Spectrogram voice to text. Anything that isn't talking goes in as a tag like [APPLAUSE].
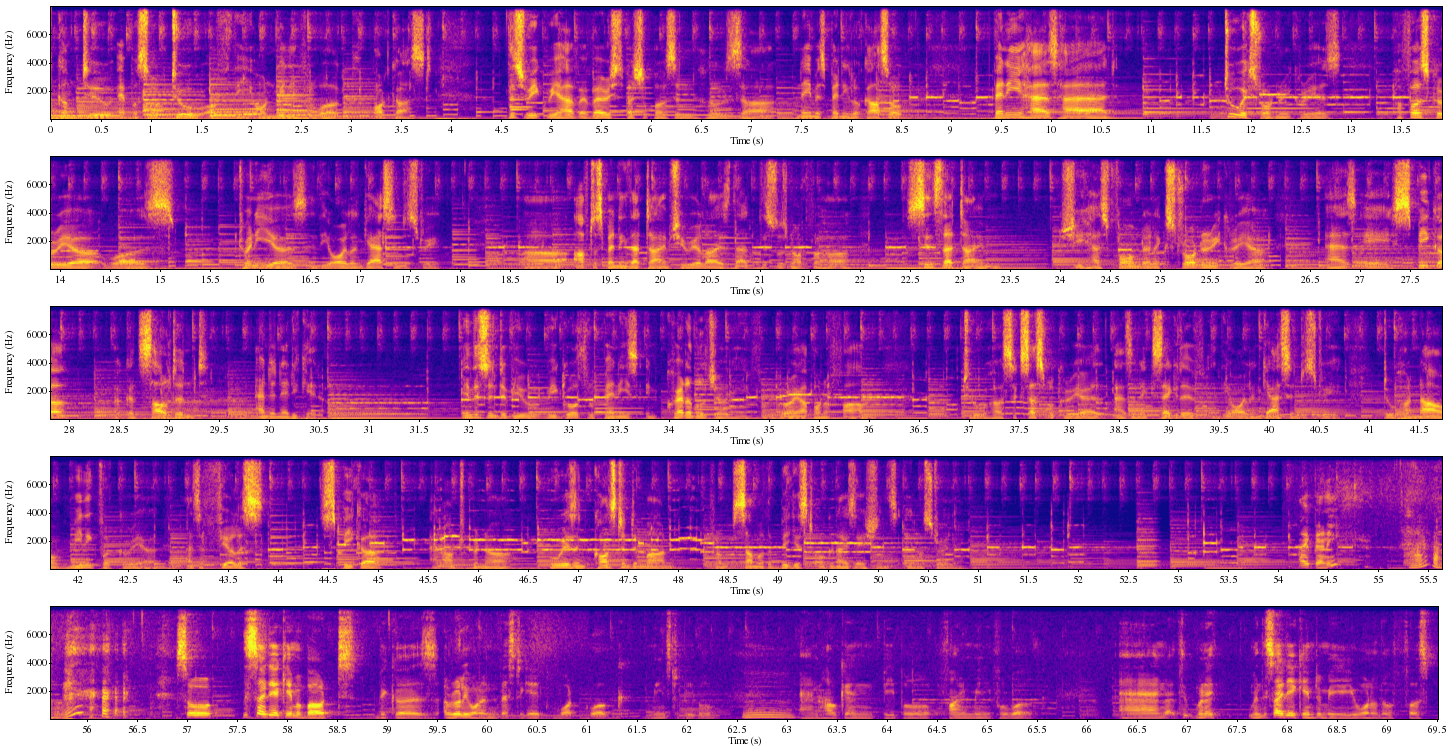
welcome to episode two of the On Meaningful Work podcast. This week we have a very special person whose uh, name is Penny Locaso. Penny has had two extraordinary careers. Her first career was 20 years in the oil and gas industry. Uh, after spending that time, she realized that this was not for her. Since that time, she has formed an extraordinary career as a speaker, a consultant, and an educator. In this interview, we go through Penny's incredible journey from growing up on a farm to her successful career as an executive in the oil and gas industry to her now meaningful career as a fearless speaker and entrepreneur who is in constant demand from some of the biggest organizations in Australia. Hi, Penny. Hi, Rahul. [LAUGHS] So, this idea came about because I really want to investigate what work means to people hmm. and how can people find meaningful work. And I think when I when this idea came to me, you're one of the first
